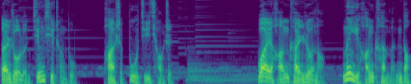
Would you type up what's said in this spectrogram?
但若论精细程度，怕是不及乔治。外行看热闹，内行看门道。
